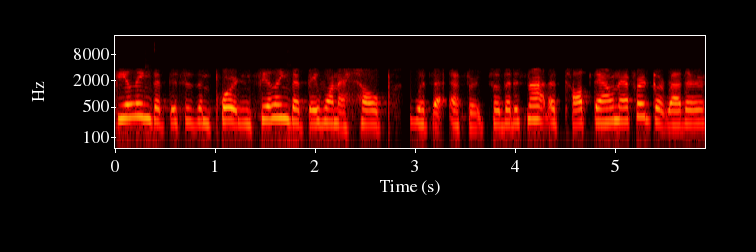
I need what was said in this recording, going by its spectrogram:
feeling that this is important, feeling that they want to help with the effort, so that it's not a top-down effort, but rather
